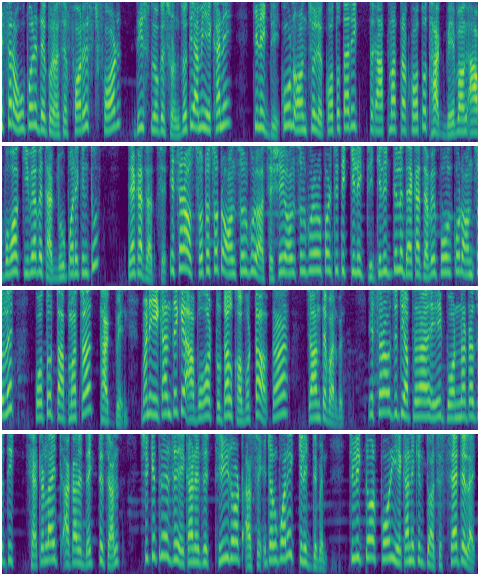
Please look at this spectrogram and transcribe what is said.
এছাড়া উপরে দেখুন আছে ফরেস্ট ফর দিস লোকেশন যদি আমি এখানে ক্লিক দিই, কোন অঞ্চলে কত তারিখ, তাপমাত্রা কত থাকবে এবং আবহাওয়া কীভাবে থাকবে, উপরে কিন্তু দেখা যাচ্ছে। এছাড়াও ছোট ছোট অঞ্চলগুলো আছে। সেই অঞ্চলগুলোর উপর যদি ক্লিক দিই ক্লিক দিলে দেখা যাবে কোন কোন অঞ্চলে কত তাপমাত্রা থাকবে। মানে এখান থেকে আবহাওয়ার টোটাল খবরটা আপনারা জানতে পারবেন। এছাড়াও যদি আপনারা এই বন্যাটা যদি স্যাটেলাইট আকারে দেখতে চান, সেক্ষেত্রে যে এখানে যে থ্রি ডট আছে, এটার উপরে ক্লিক দেবেন। ক্লিক দেওয়ার পরই এখানে কিন্তু আছে স্যাটেলাইট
